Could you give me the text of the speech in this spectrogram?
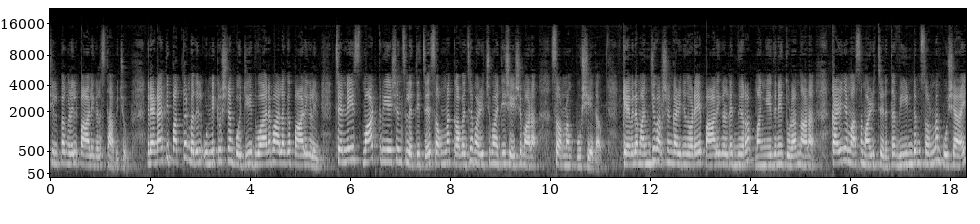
ശില്പങ്ങളിൽ പാളികൾ സ്ഥാപിച്ചു. രണ്ടായിരത്തി പത്തൊൻപതിൽ ഉണ്ണികൃഷ്ണൻ പോറ്റി ദ്വാരപാലക പാളികളിൽ ചെന്നൈ സ്മാർട്ട് ക്രിയേഷൻസിലെത്തിച്ച് സ്വർണ കവചമഴിച്ച് അഴിച്ചുമാറ്റിയ ശേഷമാണ് സ്വർണം പൂശിയത്. കേവലം അഞ്ചു വർഷം കഴിഞ്ഞതോടെ പാളികളുടെ നിറം മങ്ങിയതിനെ തുടർന്നാണ് കഴിഞ്ഞ മാസം അഴിച്ചെടുത്ത് വീണ്ടും സ്വർണം പൂശാനായി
